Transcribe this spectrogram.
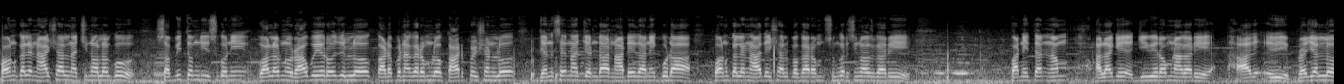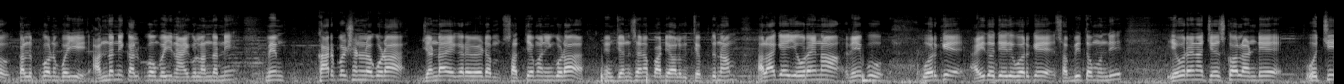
పవన్ కళ్యాణ్ ఆశయాలు నచ్చిన వాళ్ళకు సభ్యత్వం తీసుకొని వాళ్ళను రాబోయే రోజుల్లో కడప నగరంలో కార్పొరేషన్లో జనసేన జెండా నాటేదానికి కూడా పవన్ కళ్యాణ్ ఆదేశాల ప్రకారం శృంగర శ్రీనివాస్ గారి పనితనం అలాగే జీవీ రమణ గారి ప్రజల్లో కలుపుకొని పోయి అందరినీ కలుపుకొని పోయి నాయకులందరినీ మేము కార్పొరేషన్లో కూడా జెండా ఎగరవేయడం సత్యమని కూడా మేము జనసేన పార్టీ వాళ్ళకి చెప్తున్నాం. అలాగే ఎవరైనా రేపు వరకే ఐదో తేదీ వరకే సభ్యత్వం ఉంది. ఎవరైనా చేసుకోవాలంటే వచ్చి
